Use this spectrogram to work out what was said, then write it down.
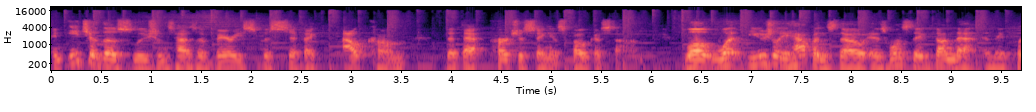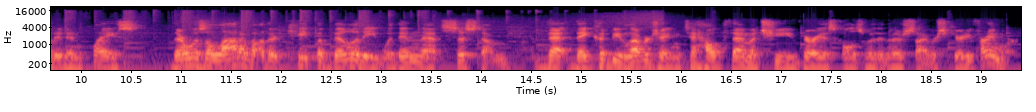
and each of those solutions has a very specific outcome that that purchasing is focused on. Well, what usually happens though is once they've done that and they put it in place, there was a lot of other capability within that system that they could be leveraging to help them achieve various goals within their cybersecurity framework.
